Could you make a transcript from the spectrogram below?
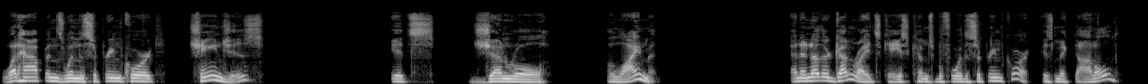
What happens when the Supreme Court changes its general alignment. And another gun rights case comes before the Supreme Court. Is McDonald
